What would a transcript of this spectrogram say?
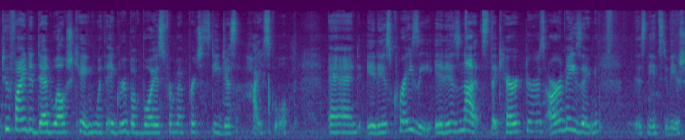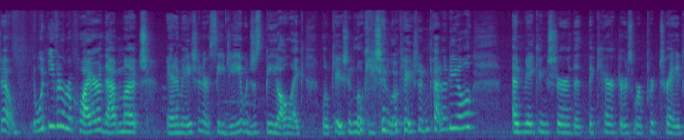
to find a dead Welsh king with a group of boys from a prestigious high school and it is crazy. It is nuts. The characters are amazing. This needs to be a show. It wouldn't even require that much animation or CG. It would just be all like location, location, location kind of deal and making sure that the characters were portrayed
